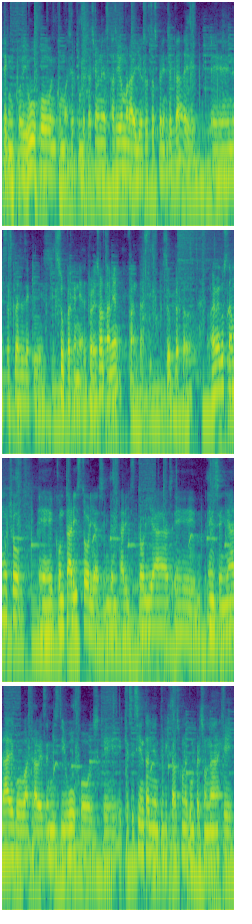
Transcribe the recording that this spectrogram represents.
técnico dibujo, en cómo hacer conversaciones. Ha sido maravilloso esta experiencia acá eh, en estas clases de aquí, es súper genial. El profesor también, fantástico, súper todo. A mí me gusta mucho contar historias, inventar historias, enseñar algo a través de mis dibujos, que, que se sientan identificados con algún personaje.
